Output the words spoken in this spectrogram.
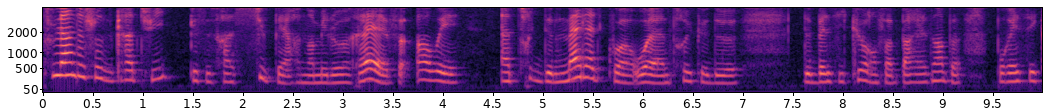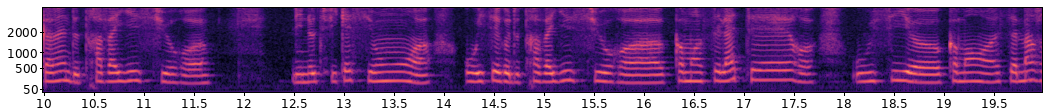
plein de choses gratuites, que ce sera super. Non mais le rêve, ah oh ouais, un truc de malade quoi, ouais, un truc de de basiqueur, enfin par exemple, pour essayer quand même de travailler sur euh, les notifications, euh, ou essayer de travailler sur euh, comment c'est la Terre, ou aussi comment ça marche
